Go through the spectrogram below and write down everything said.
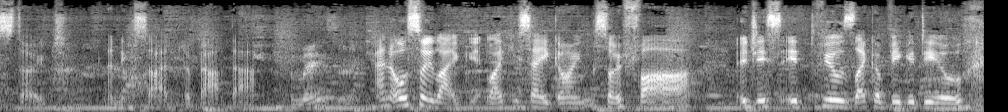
stoked and excited about that. Amazing. and also like like you say going so far it just it feels like a bigger deal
